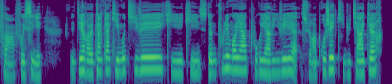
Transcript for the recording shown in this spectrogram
Enfin, il faut essayer. Je veux dire, quelqu'un qui est motivé, qui, qui, se donne tous les moyens pour y arriver sur un projet qui lui tient à cœur,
